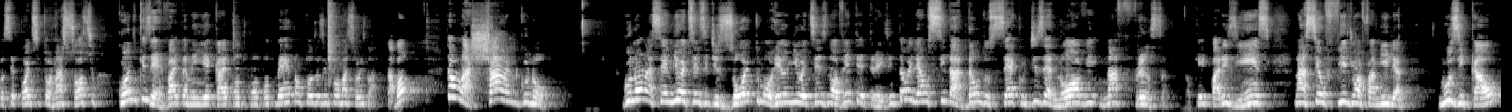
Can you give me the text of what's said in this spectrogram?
Você pode se tornar sócio quando quiser. Vai também em ecai.com.br, estão todas as informações lá, tá bom? Então lá, Charles Gounod. Gounod nasceu em 1818, morreu em 1893. Então ele é um cidadão do século XIX na França, ok? Parisiense. Nasceu filho de uma família musical.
